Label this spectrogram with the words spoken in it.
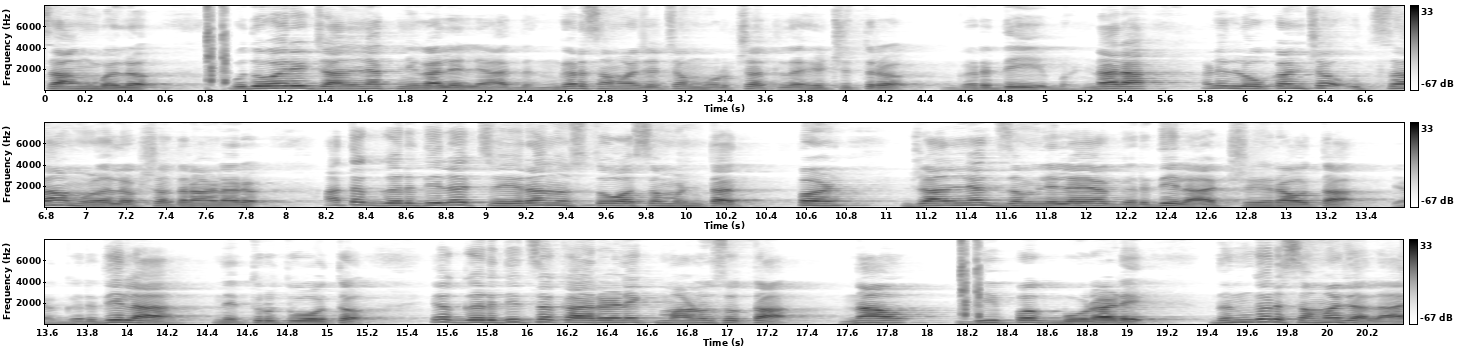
चांगभलं बुधवारी जालन्यात निघालेल्या धनगर समाजाच्या मोर्चातलं हे चित्र. गर्दी भंडारा आणि लोकांच्या उत्साहामुळे लक्षात राहणारं. आता गर्दीला चेहरा नसतो असं म्हणतात पण जालन्यात जमलेल्या या गर्दीला चेहरा होता. या गर्दीला नेतृत्व होतं. या गर्दीचं कारण एक माणूस होता. नाव दीपक बोराडे धनगर समाजाला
